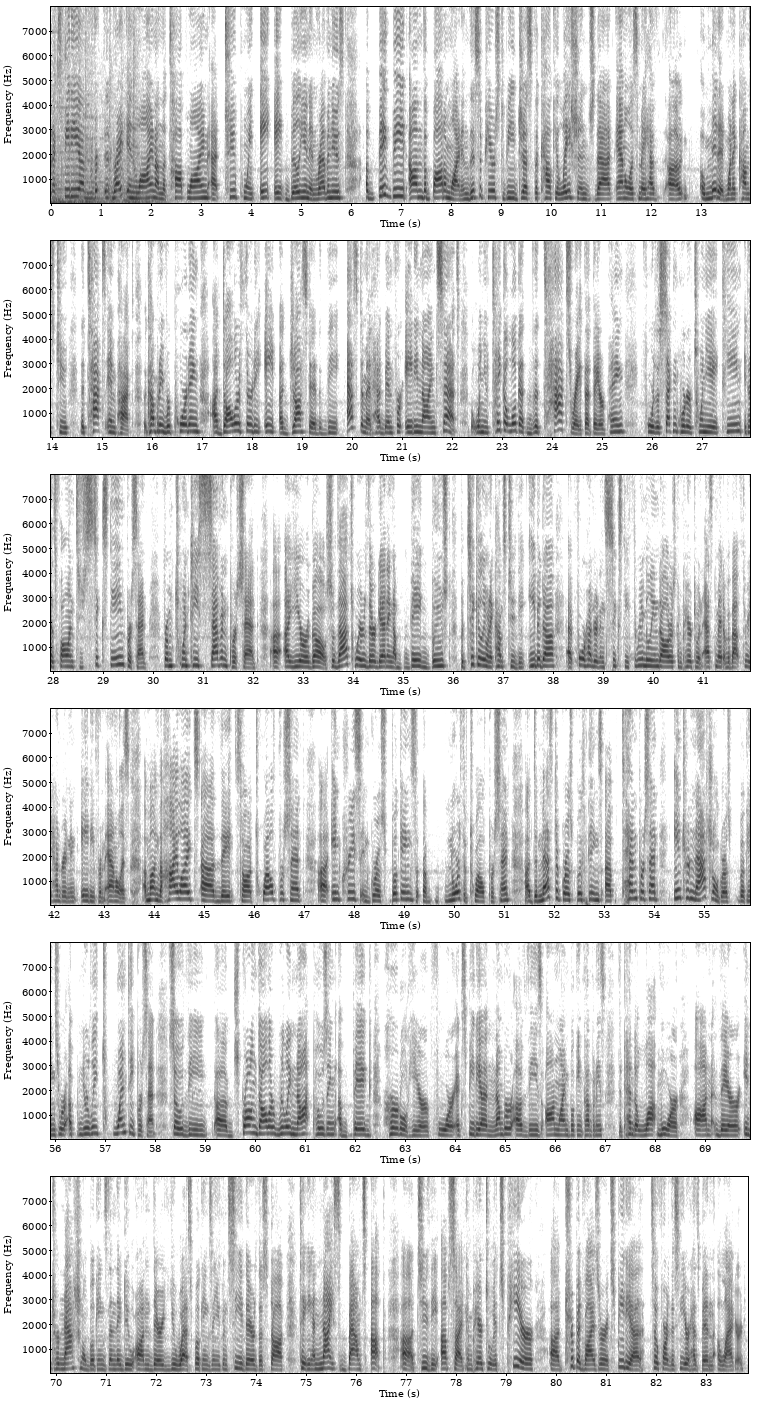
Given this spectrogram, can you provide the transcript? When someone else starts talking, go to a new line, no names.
got Expedia right in line on the top line at 2.88 billion in revenues. A big beat on the bottom line, and this appears to be just the calculations that analysts may have uh, omitted when it comes to the tax impact. The company reporting $1.38 adjusted. The estimate had been for 89 cents. But when you take a look at the tax rate that they are paying, for the second quarter of 2018, it has fallen to 16% from 27% uh, a year ago. So that's where they're getting a big boost, particularly when it comes to the EBITDA at $463 million compared to an estimate of about 380 from analysts. Among the highlights, uh, they saw a 12% uh, increase in gross bookings, uh, north of 12%. Uh, domestic gross bookings up 10%. International gross bookings were up nearly 20%. So the uh, strong dollar really not posing a big hurdle here for Expedia. A number of these online booking companies depend a lot more on their international bookings than they do on their U.S. bookings. And you can see there the stock taking a nice bounce up uh, to the upside compared to its peer, uh, TripAdvisor, Expedia, so far this year has been a laggard.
